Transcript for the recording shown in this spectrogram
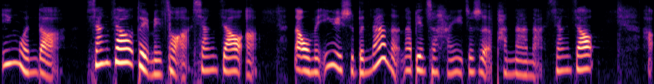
英文的香蕉，对，没错啊，香蕉啊。那我们英语是 banana，那变成韩语就是 panana，，香蕉。好，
